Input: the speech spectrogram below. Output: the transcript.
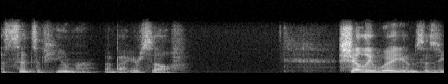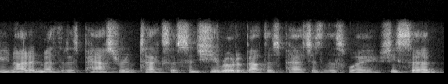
a sense of humor about yourself. Shelley Williams is a United Methodist pastor in Texas, and she wrote about this passage this way. She said,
